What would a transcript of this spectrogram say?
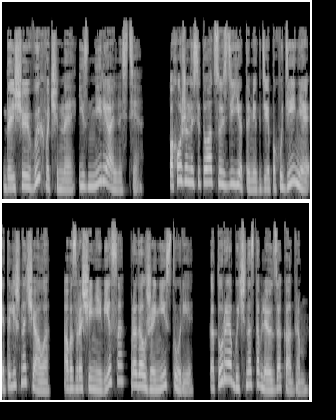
да еще и выхваченная из нереальности. Похоже на ситуацию с диетами, где похудение – это лишь начало, а возвращение веса – продолжение истории, которые обычно оставляют за кадром.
